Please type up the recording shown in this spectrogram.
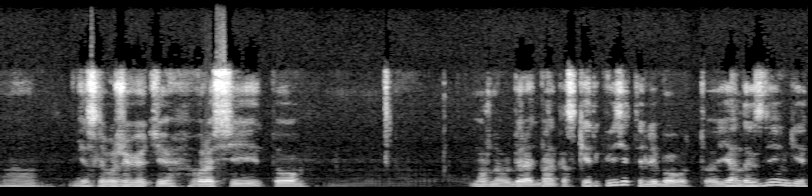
А, если вы живете в России, то можно выбирать банковские реквизиты, либо вот Яндекс Деньги.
